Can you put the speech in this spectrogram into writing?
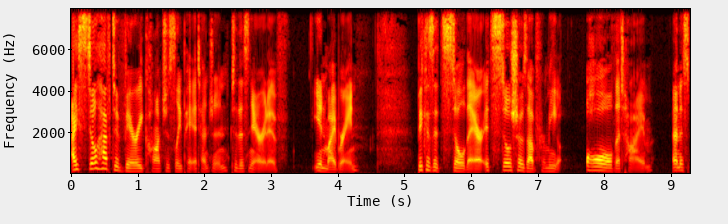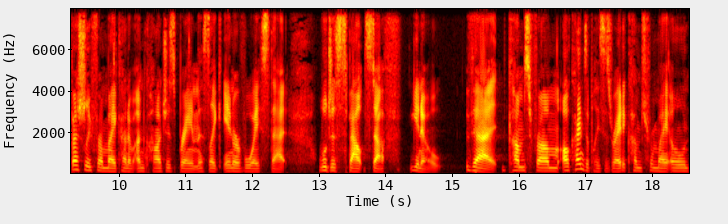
I still have to very consciously pay attention to this narrative in my brain because it's still there. It still shows up for me all the time. And especially from my kind of unconscious brain, this like inner voice that will just spout stuff, you know, that comes from all kinds of places, right? It comes from my own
